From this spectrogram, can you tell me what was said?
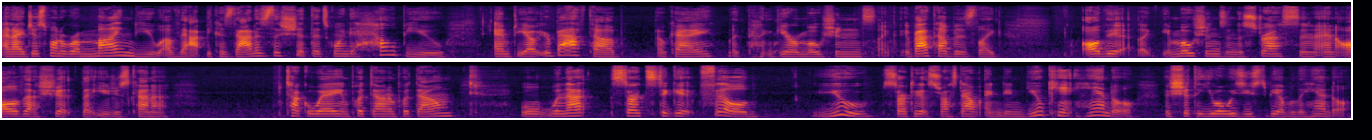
And I just want to remind you of that because that is the shit that's going to help you empty out your bathtub, okay? Like your emotions, like your bathtub is like all the like emotions and the stress and, and all of that shit that you just kind of tuck away and put down and put down. Well, when that starts to get filled, you start to get stressed out and then you can't handle the shit that you always used to be able to handle.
